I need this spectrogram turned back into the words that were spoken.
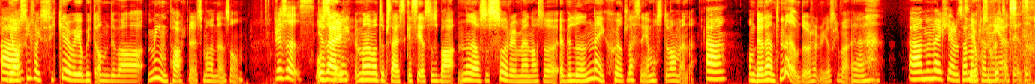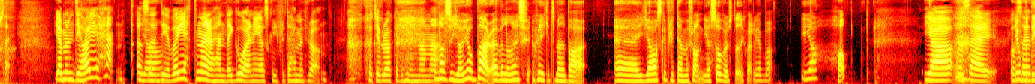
ja, Jag skulle faktiskt tycka det var jobbigt om det var min partner som hade en sån. precis. Och så här, skulle- man typ så här ska ses och så bara, nej alltså sorry men alltså Evelina är skitledsen, jag måste vara med henne. ja. Om det hade hänt mig, då jag skulle bara, eh. Ja men verkligen, och så har man planerat det. Typ så här. Ja men det har ju hänt. Alltså Ja. det var jättenära att hända igår när jag skulle flytta hemifrån. För att jag bråkade med min mamma. Men alltså jag jobbar och Evelina skickade till mig bara, eh, jag ska flytta hemifrån, jag sover hos dig ikväll. Jag bara, jaha. Ja och så här, och Jo sen, det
